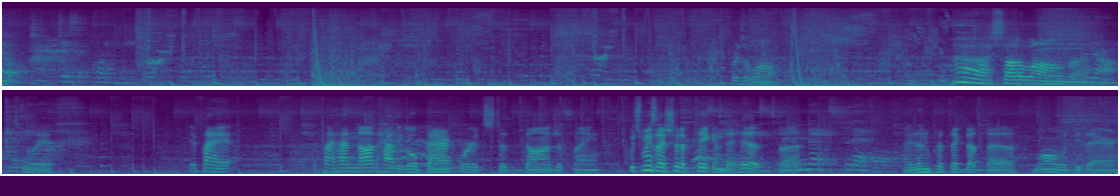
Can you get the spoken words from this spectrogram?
Don't disappoint me. Where's the wall? Ah, I saw the wall, but too late. If I if I had not had to go backwards to dodge a thing. Which means I should have taken the hit, This to the but. I didn't predict that the wall would be there.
